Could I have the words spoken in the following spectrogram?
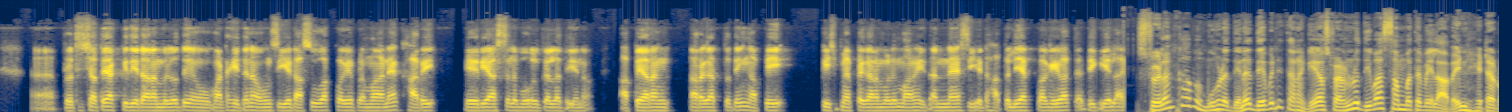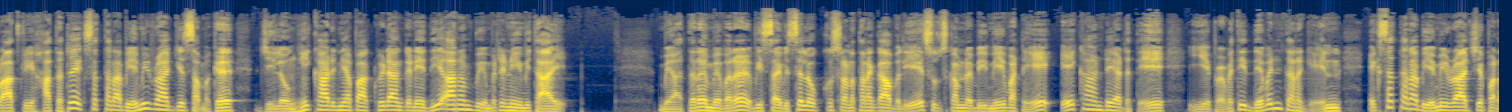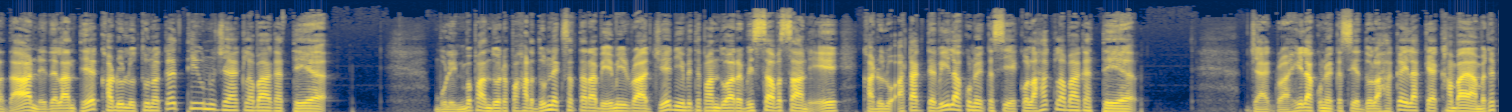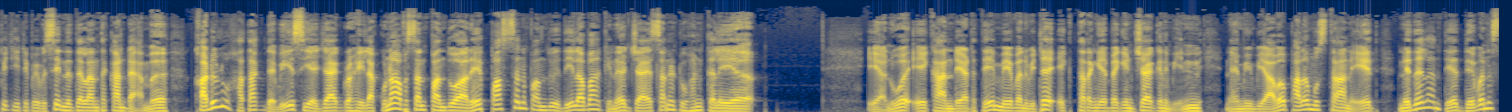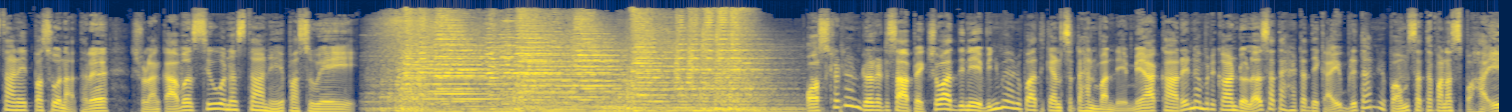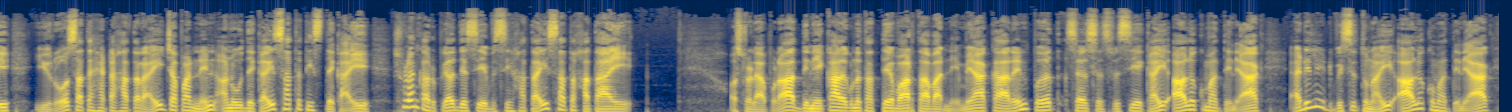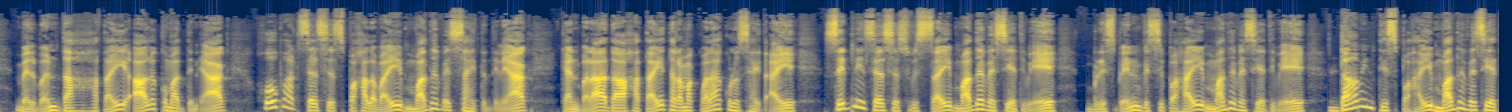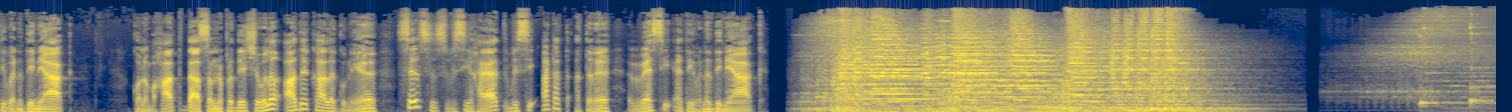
ප්‍රතිශතයක් විදිට අරම්බලොද මට හිතන ඔවුන් සියට අසුවක් වගේ ප්‍රමාණයක් හරි ඒරියස්සල බෝල් කරලා තියෙනවා අපේ අරං අරගත්තතින් අපේ පිච් මැප් කරමල ම හිතන්න සියට හතලයක් වගේවත් ඇති කියලා ශ්‍ර ලංකාව මුහුණ දෙන දෙවනි තරගේ ස්ට්‍රලනු දිවා සම්මත වෙලාවෙන් හෙට රාත්‍රී හතට එක්සත්තරාබියමි රාජ්‍ය සමක ජිලොන්හි කාඩිනපා ක්‍රඩාංගනයේදී ආරම්භීමට නීමිතයි. මෙ අතර මෙවර විස්සයි විස ලොක්කු ශ්‍රණතරගාවලියේ සුස්කම් ලැබීමේ වටේ ඒ කාණ්ඩ යටතේ ඒ පැවැති දෙවනි තරගෙන් එක්සත් අරබියමි රාජ්‍ය පරදා නෙදලන්තය කඩුලු තුනක තිවුණු ජයක් ලබාගත්තය. මුලින්ම පන්දුවට පහරදුන් එක්සත්තර බේමි රාජ්‍ය නියමිත පන්දුවර විස් අවසානයේ කඩුළු අටක් දැවී ලකුණු එකසිය කොළහක් ලබාගත්තේය. ජයග්‍රහහි ලකුණ එකසිය දොළහක ඉලක්කයක් හඹායාමට පිටිට පිවිසි නිදලන්ත කණ්ඩෑම කඩුළු හතක් දැවී සිය ජයග්‍රහහි ලකුණ අවසන් පන්දුවාරේ පස්සන පන්දුවේදී ලබාගෙන ජයසන ටුහන් කළේය. ඒ අනුව ඒ කාණ්ඩයටතේ මේ වන විට එක් තරගේ බැගින් ජයගනමින් නැමිබියාව පළමුස්ථානයේත් නෙදලන්තය දෙවන ස්ථානයත් පසුවන අතර ශ්‍ර ලංකාව සිව්වන ස්ථානයේ පසුවේ. ඔස්ට්‍රටන් ඩොලට සාපේක්ෂව අධදිනේ විනිමයානු පාතිකන් සටහන් වන්නේ මෙයාකාරෙන් ඇමරිකාන් ඩොල සත හැට දෙකයි බ්‍රතාන්ය පවම් සත පනස් පහයි යුරෝ සත හැට හතරයි ජපන්නෙන් අනු දෙකයි සතතිස් දෙකයි ශ්‍රලංකරුපියල් දෙසේ විසි හතයි සත හතයි. ඔස්ට්‍රලයාපුරා දිනේ කාලගුණ තත්වය වාර්තාවන්නේ මෙයාකාරෙන් පර්ත් සෙල්සෙස් විසිය එකයි ආලොකුමත් දෙනයක් ඇඩිලේඩ් විසිතුනයි ආලොකුමත් දෙනයක් මෙල්බන් දහ හතයි ආලොකුමත් දෙනයක් හෝපට් සෙල්සිස් පහලවයි මද වෙස් සහිත දිනයක් කැන්බරාදා හතයි තරමක් වලාකුළු සහිතයි සිඩ්නි සෙල්සිස් විස්සයි මද වැසි ඇතිවේ බ්‍රිස්බෙන් විසි පහයි මද වැසි ඇතිවේ ඩාවින් තිස් පහයි මද වැසි ඇති වන දිනයක්. කොළඹ හත් දාසන්න ප්‍රදේශවල අද කාලගුණය සෙල්සිස් විසි හයත් විසි අටත් අතර වැසි ඇතිවන දිනයක්.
